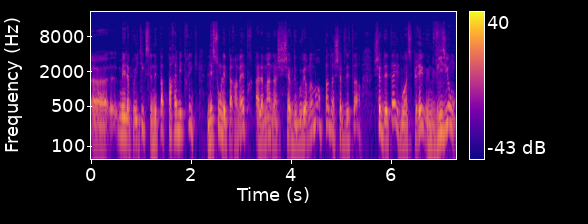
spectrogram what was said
Euh, mais la politique, ce n'est pas paramétrique. Laissons les paramètres à la main d'un chef de gouvernement, pas d'un chef d'État. Chef d'État, il doit inspirer une vision.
